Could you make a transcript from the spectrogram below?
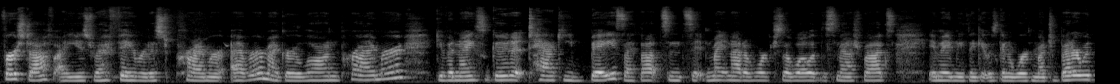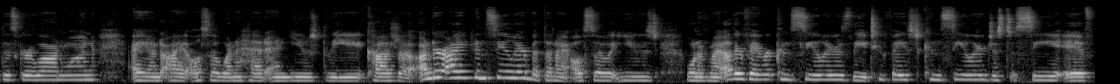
First off, I used my favoriteest primer ever, my Guerlain primer. Give a nice good tacky base. I thought since it might not have worked so well with the Smashbox, it made me think it was going to work much better with this Guerlain one. And I also went ahead and used the Kaja under eye concealer, but then I also used one of my other favorite concealers, the Too Faced concealer, just to see if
